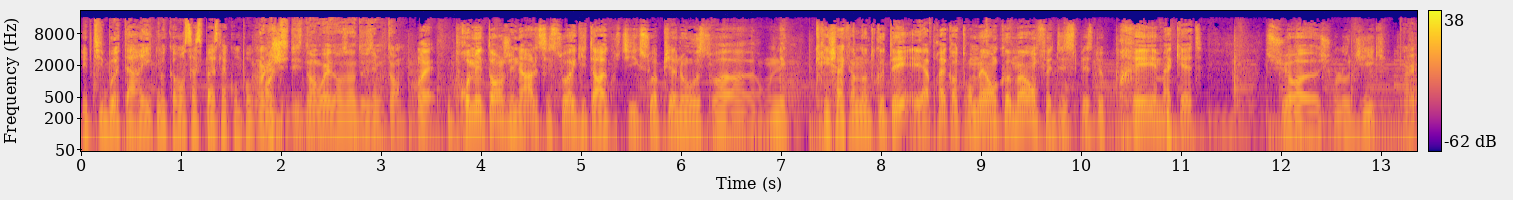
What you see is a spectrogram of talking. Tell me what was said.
les petites boîtes à rythme. Comment ça se passe la compo? On l'utilise dans ouais dans un deuxième temps. Ouais. Premier temps, en général, c'est soit guitare acoustique, soit piano, soit euh, on écrit chacun de notre côté. Et après, quand on met en commun, on fait des espèces de pré-maquettes sur euh, sur Logic. Ouais.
